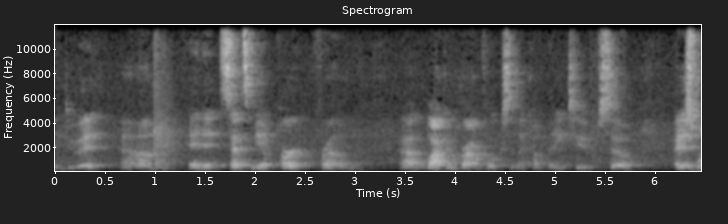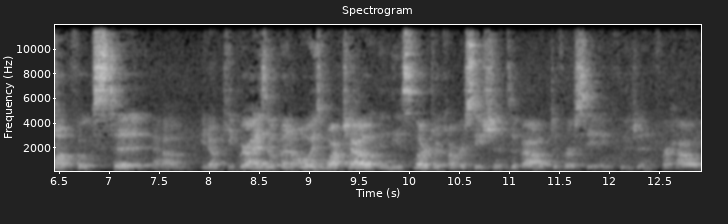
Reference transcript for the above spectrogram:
can do it, um, and it sets me apart from uh, black and brown folks in the company too. So I just want folks to, um, you know, keep your eyes open, always watch out in these larger conversations about diversity and inclusion for how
